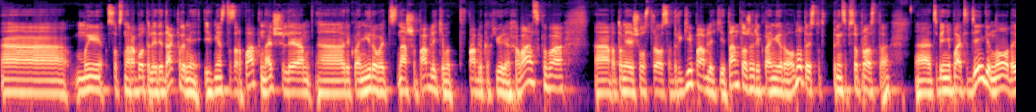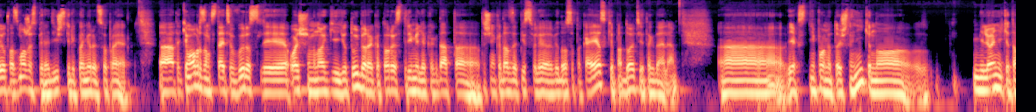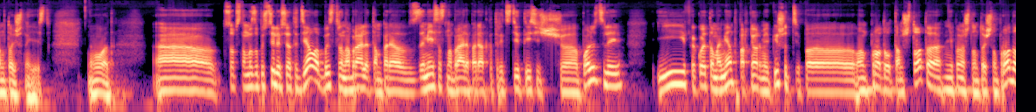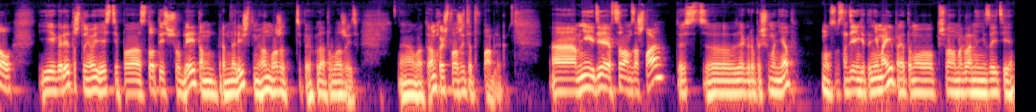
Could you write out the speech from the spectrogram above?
А, мы, собственно, работали редакторами и вместо зарплаты начали а, рекламировать наши паблики. Вот в пабликах Юрия Хованского, а потом я еще устроился в другие паблики, и там тоже рекламировал. Ну, то есть тут, в принципе, все просто. Тебе не платят деньги, но дают возможность периодически рекламировать свой проект. Таким образом, кстати, выросли очень многие ютуберы, которые стримили когда-то, точнее, когда записывали видосы по КС, по Доте и так далее. Я, кстати, не помню точно ники, но миллионники там точно есть. Вот. А, собственно, мы запустили все это дело, быстро набрали там, за месяц набрали порядка 30 тысяч э, пользователей, и в какой-то момент партнер мне пишет, типа, он продал там что-то, не помню, что он точно продал, и говорит, что у него есть, типа, 100 тысяч рублей, там, прям наличными, он может, типа, их куда-то вложить. А, вот, и он хочет вложить это в паблик. А, мне идея в целом зашла, то есть э, я говорю, почему нет? Ну, собственно, деньги-то не мои, поэтому почему она могла мне не зайти?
